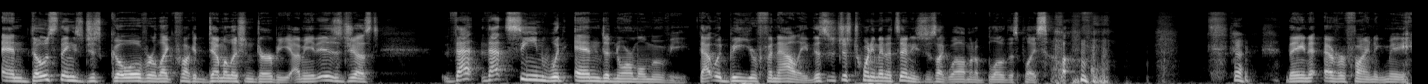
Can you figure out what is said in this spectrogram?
and those things just go over like fucking demolition derby. I mean, it is just. That that scene would end a normal movie. That would be your finale. This is just 20 minutes in. He's just like, "Well, I'm going to blow this place up." they ain't ever finding me.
